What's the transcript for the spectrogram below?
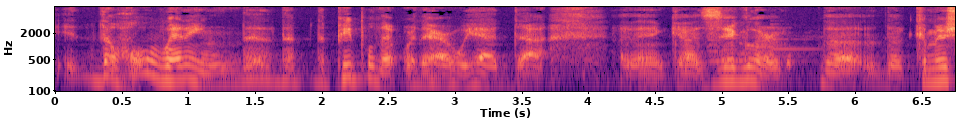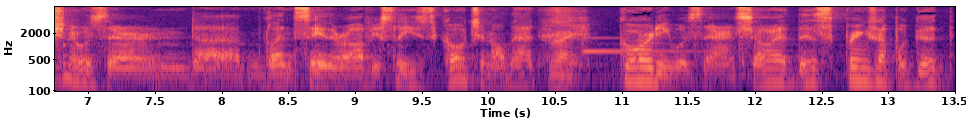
it, the whole wedding, the, the the people that were there, we had, uh, I think uh, Ziegler, the the commissioner was there, and uh, Glen Sather, obviously he's the coach and all that. Right. Gordie was there, and so it, this brings up a good.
